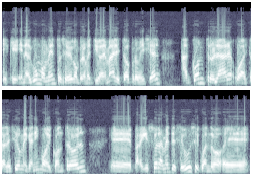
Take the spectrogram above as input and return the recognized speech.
es que en algún momento se ve comprometido además el Estado provincial a controlar o a establecer un mecanismo de control eh, para que solamente se use cuando eh,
